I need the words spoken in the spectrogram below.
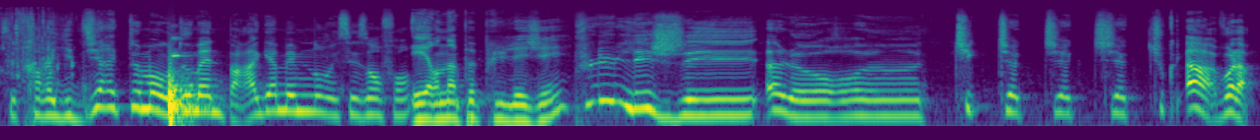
c'est travaillé directement au domaine par Agamemnon et ses enfants. Et en un peu plus léger? Plus léger, alors... Euh, tchic tchac tchac tchac tchouk. Ah voilà,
